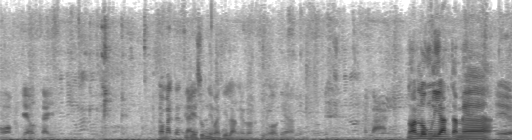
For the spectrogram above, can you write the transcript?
ออกแก้วใส่ก็มันจะดีใส่เจซุ่มนี่มาที่หลังเลยเหรอที่ออกเนี่ยขลาดนอนโรงเรียนจ้ะแม่ เออ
